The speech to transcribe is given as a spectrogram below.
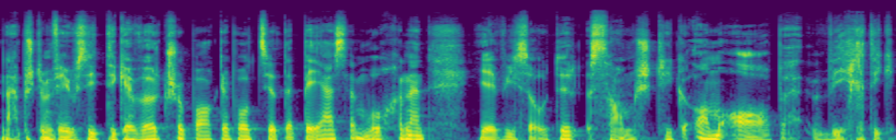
Neben dem vielseitigen Workshop-Angebot sind der BSM-Wochenende jeweils auch der Samstag am Abend wichtig.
